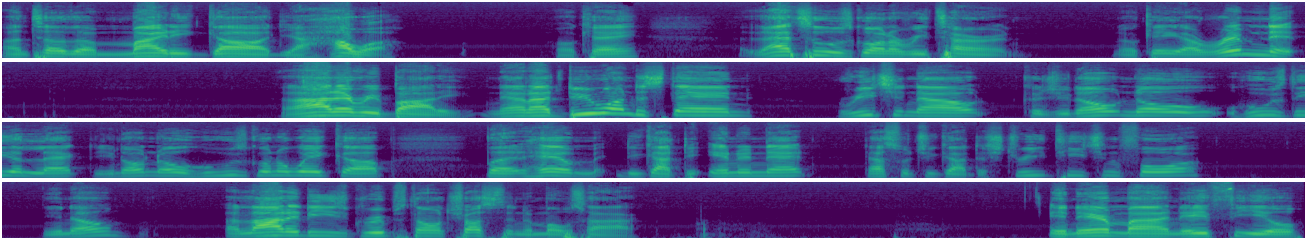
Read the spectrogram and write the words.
until the mighty God Yahweh. Okay? That's who's going to return. Okay? A remnant. Not everybody. Now, I do understand reaching out because you don't know who's the elect. You don't know who's going to wake up. But hell, you got the internet. That's what you got the street teaching for. You know? A lot of these groups don't trust in the Most High. In their mind, they feel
